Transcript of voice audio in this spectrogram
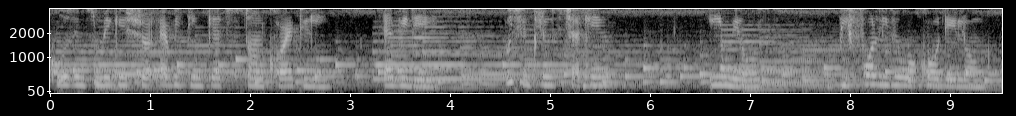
goes into making sure everything gets done correctly every day, which includes checking emails before leaving work all day long,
